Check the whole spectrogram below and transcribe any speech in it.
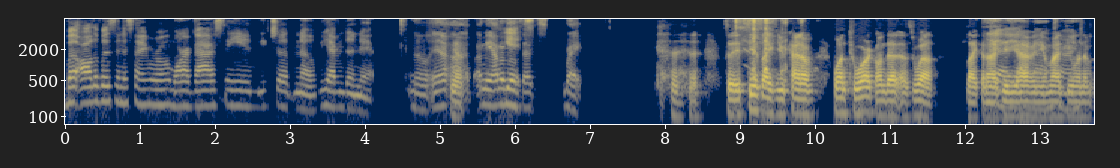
But all of us in the same room, or our guys seeing each other. No, we haven't done that. No, and I, yeah. I, I mean, I don't know if that's right. so it seems like you kind of want to work on that as well, like an yeah, idea you yeah, have in your mind. You want to.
